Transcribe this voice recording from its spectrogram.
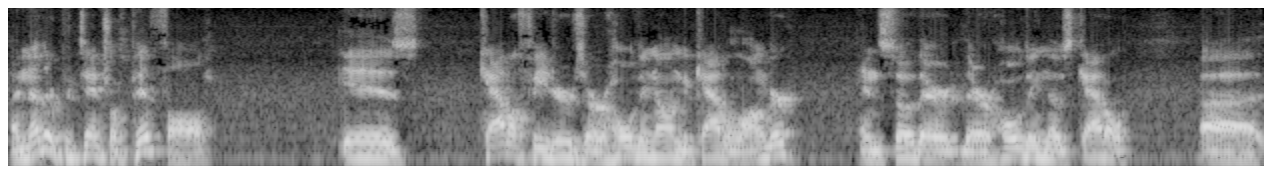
another potential pitfall is cattle feeders are holding on to cattle longer, and so they're they're holding those cattle. Uh,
